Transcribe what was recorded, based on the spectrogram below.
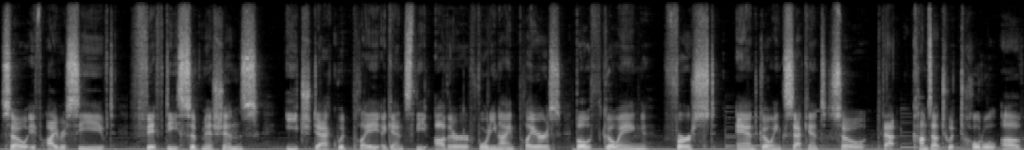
So if I received 50 submissions. Each deck would play against the other 49 players, both going first and going second. So that comes out to a total of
